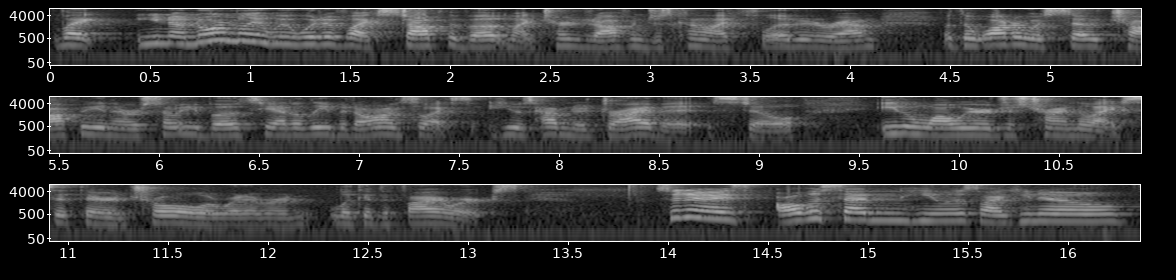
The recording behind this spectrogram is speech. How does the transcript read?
like you know normally we would have like stopped the boat and like turned it off and just kind of like floated around but the water was so choppy and there were so many boats he had to leave it on so like he was having to drive it still even while we were just trying to like sit there and troll or whatever and look at the fireworks so anyways all of a sudden he was like you know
